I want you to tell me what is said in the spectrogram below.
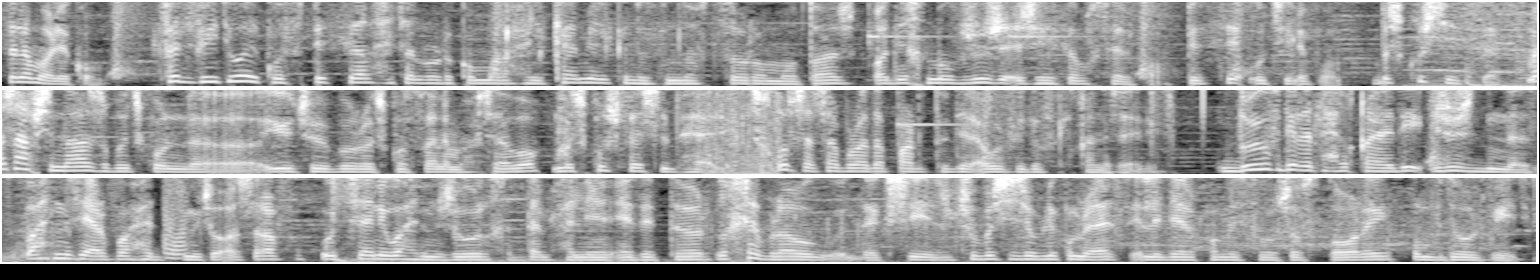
السلام عليكم. في الفيديو غيكون spécial حيت غنوريكم المراحل كاملين اللي كندوز منها في التصوير والمونتاج. وغادي نخدموا في جوج أجهزة مختلفة PC وتليفون باش كلشي بزاف ما تعرفش نهار بغيت تكون آه، YouTuber ولا تكون صانع محتوى وما تكونش فاشل بحالي تقدر تعتبر هذا part ديال أول فيديو في القناة هذه. الضيوف ديال هذه الحلقة هذه جوج الناس. واحد ما تعرف واحد سميتو أشرف والثاني واحد مجهول خدام حاليا editor الخبرة وداك الشيء جبتو باش يجاوب لكم الأسئلة ديالكم اللي سولتو في story ونبداو الفيديو.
